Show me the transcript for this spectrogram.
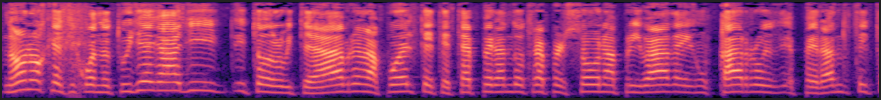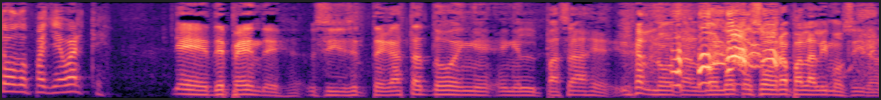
No, no, que si cuando tú llegas allí y todo, y te abren la puerta y te está esperando otra persona privada en un carro esperándote y todo para llevarte. Eh, depende. Si te gastas todo en, en el pasaje, no, tal vez no te sobra para la limusina.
